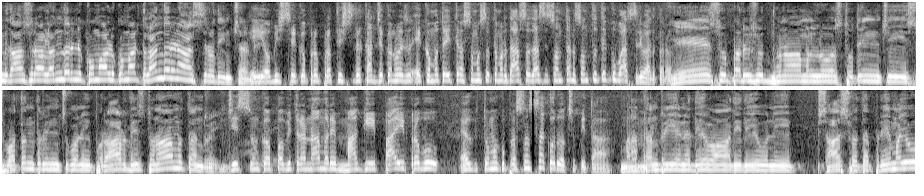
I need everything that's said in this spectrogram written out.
మీ దాసురాలందరిని కుమారులు కుమార్తెలందరిని ఆశీర్వదించండి ଏହି ଅଭିଷେକ ପ୍ର- ପ୍ରତିଷ୍ଠିତ କାର୍ଯ୍ୟକ୍ରମରେ ଏକମତ ହେଇଥିବା ସମସ୍ତ ତମର ଦାସ ଦାସୀ ସନ୍ତାନ ସନ୍ତତିକୁ ଆଶୀର୍ବାଦ కర యేసు పరిశుద్ధ నామంలో స్తుతించి స్వతంత్రించుకొని ప్రార్థిస్తున్నాము తండ్రి ଯୀଶୁଙ୍କ ପବିତ୍ର ନାମରେ ମାଗି ପାଇ ପ୍ରଭୁ ଏ ତୁମକୁ ପ୍ରଶଂସା କରୁଅଛୁ ପିତା మన తండ్రి అయిన దేవాది దేవుని శాశ్వత ప్రేమయు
